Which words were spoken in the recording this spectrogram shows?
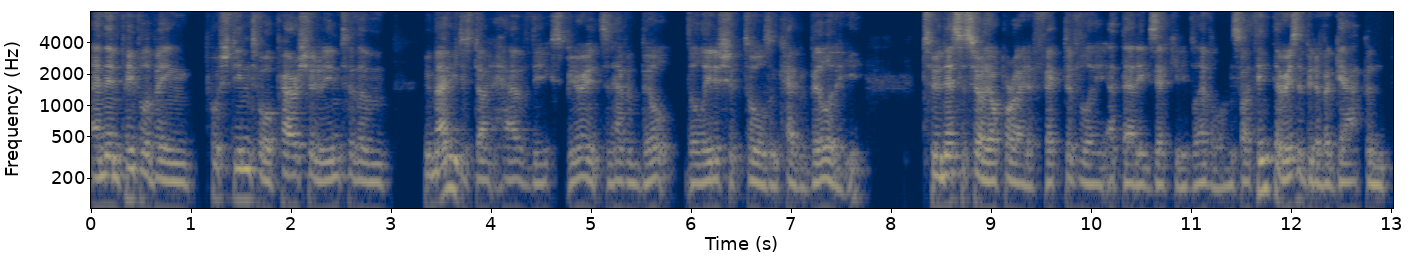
and then people are being pushed into or parachuted into them who maybe just don't have the experience and haven't built the leadership tools and capability to necessarily operate effectively at that executive level. And so I think there is a bit of a gap, and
